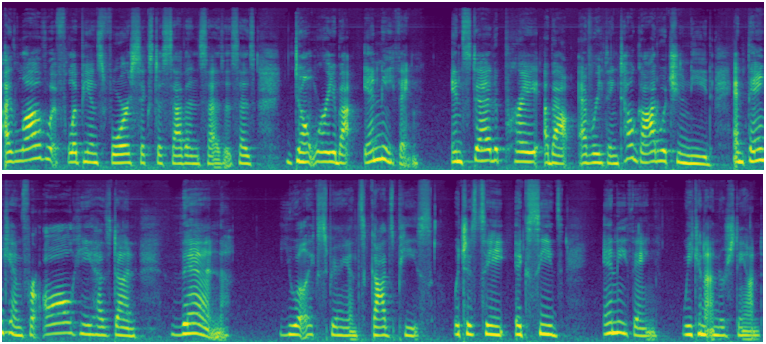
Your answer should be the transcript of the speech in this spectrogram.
I love what Philippians 4 6 to 7 says. It says, Don't worry about anything. Instead, pray about everything. Tell God what you need and thank Him for all He has done. Then you will experience God's peace, which is, exceeds anything we can understand.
